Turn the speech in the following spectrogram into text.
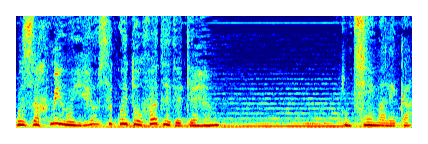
वो जख्मी हुई है, उसे कोई तोहफा दे देते हैं हम। जी, मालिका।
